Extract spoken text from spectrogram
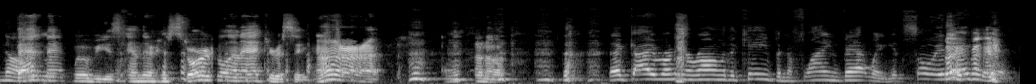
no, Batman we, movies and their historical inaccuracy. I don't know. that guy running around with a cape and the flying Batwing. It's so inaccurate.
